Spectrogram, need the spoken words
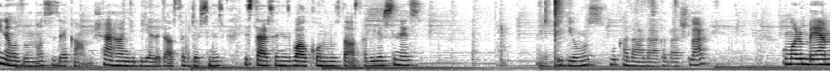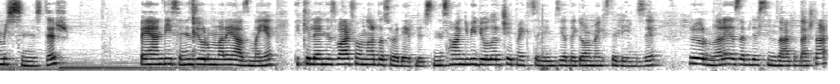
Yine uzunluğu size kalmış. Herhangi bir yere de asabilirsiniz. İsterseniz balkonunuzda asabilirsiniz. Evet, videomuz bu kadardı arkadaşlar. Umarım beğenmişsinizdir. Beğendiyseniz yorumlara yazmayı, fikirleriniz varsa onları da söyleyebilirsiniz. Hangi videoları çekmek istediğinizi ya da görmek istediğinizi yorumlara yazabilirsiniz arkadaşlar.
